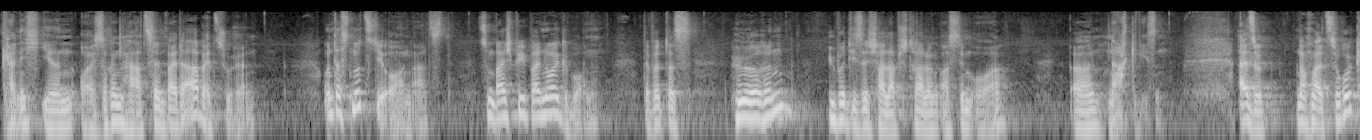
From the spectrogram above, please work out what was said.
kann ich Ihren äußeren Haarzellen bei der Arbeit zuhören. Und das nutzt Ihr Ohrenarzt, zum Beispiel bei Neugeborenen. Da wird das Hören über diese Schallabstrahlung aus dem Ohr äh, nachgewiesen. Also nochmal zurück,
